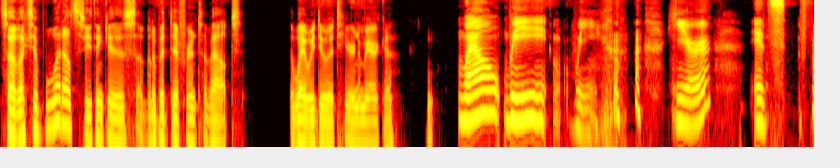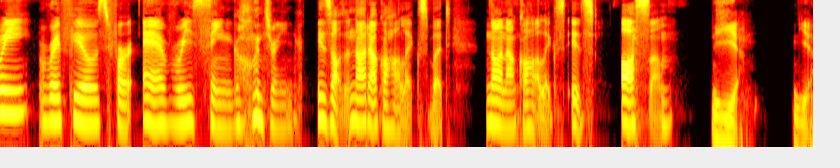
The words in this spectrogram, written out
so Alexia, what else do you think is a little bit different about the way we do it here in America? Well, we we here it's free refills for every single drink. It's also not alcoholics, but non-alcoholics. It's awesome. Yeah, yeah.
